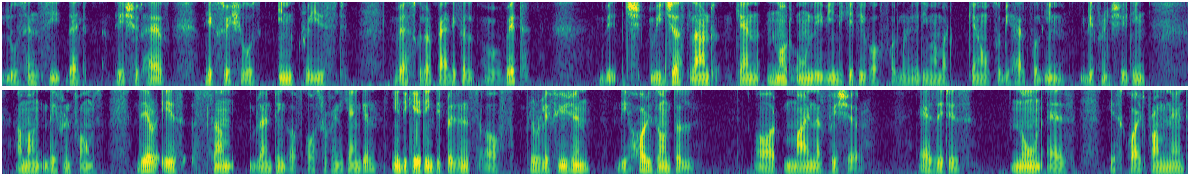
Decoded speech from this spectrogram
lucency that they should have the x-ray shows increased vascular pedicle width which we just learned can not only be indicative of pulmonary edema but can also be helpful in differentiating among different forms. There is some blunting of costophrenic angle indicating the presence of pleural effusion. The horizontal or minor fissure as it is known as is quite prominent.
